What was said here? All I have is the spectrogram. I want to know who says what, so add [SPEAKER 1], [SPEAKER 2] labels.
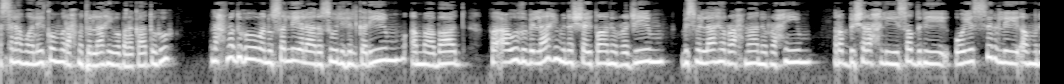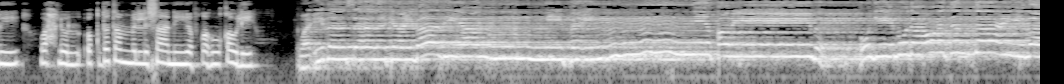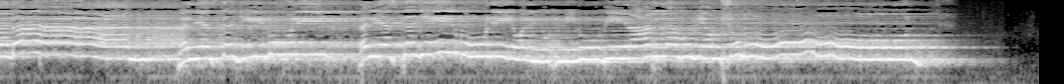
[SPEAKER 1] السلام علیکم و رحمۃ اللہ وبرکاتہ نحمد ونسلی علیہ رسول کریم اماباد آباد بلّہ من الشيطان الرجیم بسم اللہ الرحمٰن الرحیم ربشرحلی صدری اویسر علی عمری وحل العقدم السانی یفق قولی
